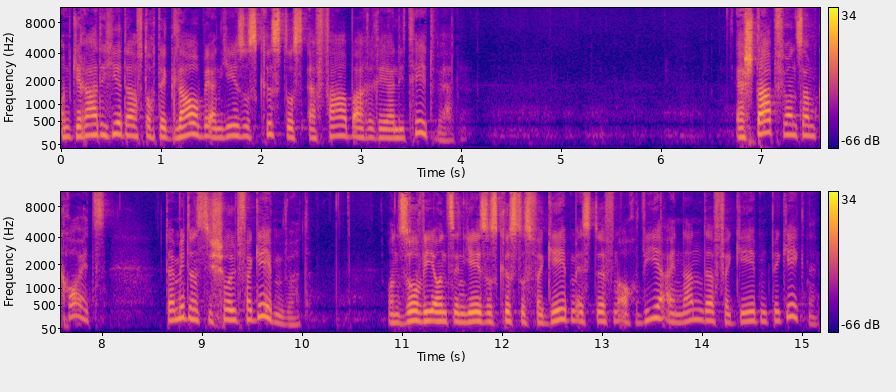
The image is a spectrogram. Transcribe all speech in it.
Und gerade hier darf doch der Glaube an Jesus Christus erfahrbare Realität werden. Er starb für uns am Kreuz, damit uns die Schuld vergeben wird. Und so wie uns in Jesus Christus vergeben ist, dürfen auch wir einander vergebend begegnen.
